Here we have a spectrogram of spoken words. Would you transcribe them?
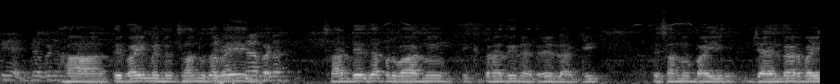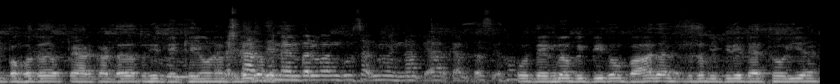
ਪਿਆ ਐਡਾ ਬੜਾ ਹਾਂ ਤੇ ਬਾਈ ਮੈਨੂੰ ਸਾਨੂੰ ਤਾਂ ਬਾਈ ਬੜਾ ਸਾਡੇ ਦਾ ਪਰਿਵਾਰ ਨੂੰ ਇੱਕ ਤਰ੍ਹਾਂ ਦੀ ਨਜ਼ਰੇ ਲੱਗ ਗਈ। ਤੇ ਸਾਨੂੰ ਬਾਈ ਜੈਲਦਾਰ ਬਾਈ ਬਹੁਤ ਪਿਆਰ ਕਰਦਾ ਤਾਂ ਤੁਸੀਂ ਦੇਖੇ ਹੀ ਹੋਣਾ ਘਰ ਦੇ ਮੈਂਬਰ ਵਾਂਗੂ ਸਾਨੂੰ ਇੰਨਾ ਪਿਆਰ ਕਰਦਾ ਸੀ ਉਹ। ਦੇਖ ਲਓ ਬੀਬੀ ਤੋਂ ਬਾਅਦ ਜਦੋਂ ਬੀਬੀ ਦੀ ਡੈਥ ਹੋਈ ਹੈ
